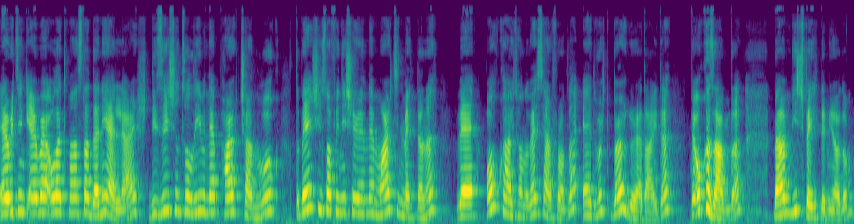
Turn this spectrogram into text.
Everything Everywhere All at Once'la Danieller, Decision to Live ile Park Chan-wook, The Banshees of Inisherin ile Martin McDonagh ve on the Western Front'la Edward Berger adaydı ve o kazandı. Ben hiç beklemiyordum.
